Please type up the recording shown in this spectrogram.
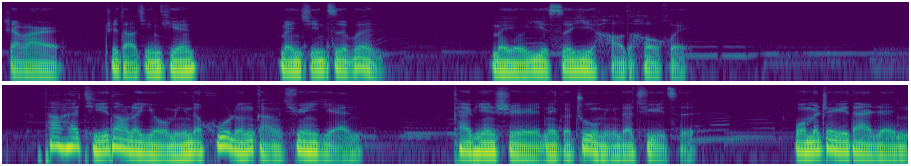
然而，直到今天，扪心自问，没有一丝一毫的后悔。他还提到了有名的呼伦港宣言，开篇是那个著名的句子：“我们这一代人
